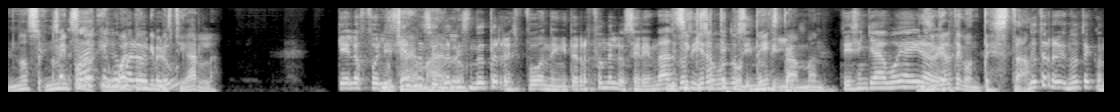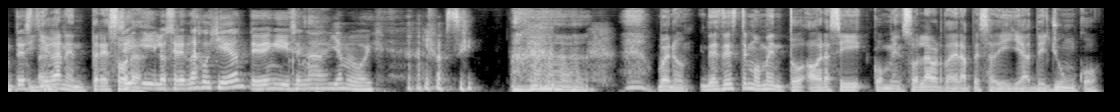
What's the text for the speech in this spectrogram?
No, me ¿sabes importa. Igual tengo que Perú? investigarla. Que los policías nacionales no te responden y te responden los Ni serenazgos y siquiera son te unos contesta, inútiles. mano. Te dicen, ya voy a ir Ni a siquiera ver. te contesta. No te, re- no te y contestan. llegan en tres Sí, horas. y los serenazgos llegan, te ven y dicen, ah, ya me voy. Algo así. bueno, desde este momento, ahora sí comenzó la verdadera pesadilla de Junko,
